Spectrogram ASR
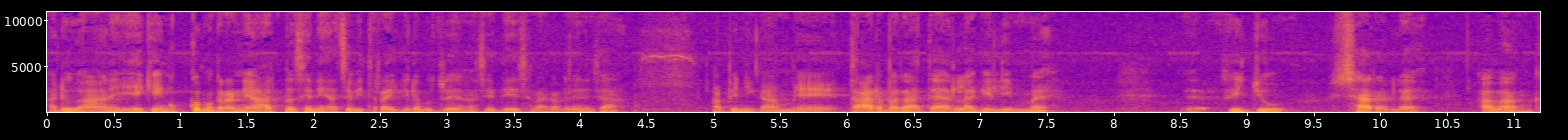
අඩු ගානේ ඒකෙන් ඔක්කොම කරන්නේ ආත්ම සෙනෙහස විතරයි කියලා බුදුරජාණන්සේ දේශනා කළ නිසා අපි නිකන් මේ තාරබර අතහැරලා ගෙලින්ම ඍජු සරල අවංක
